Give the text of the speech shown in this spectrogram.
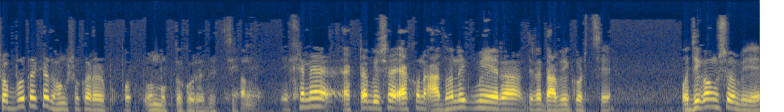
সভ্যতাকে ধ্বংস করার পথ উন্মুক্ত করে দিচ্ছি। এখানে একটা বিষয় এখন আধুনিক মেয়েরা যেটা দাবি করছে অধিকাংশ মেয়ে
